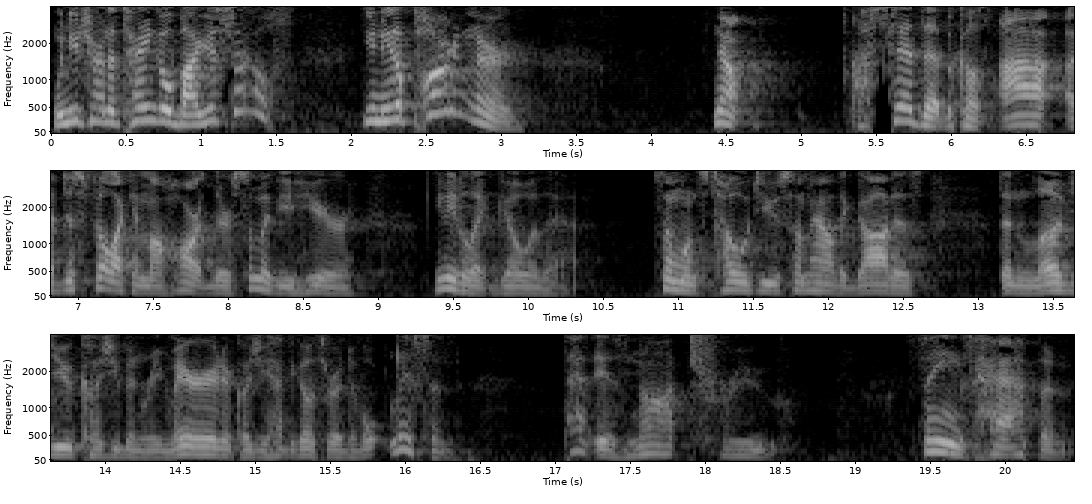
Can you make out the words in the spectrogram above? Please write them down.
when you're trying to tango by yourself. You need a partner. Now, I said that because I, I just felt like in my heart, there's some of you here, you need to let go of that. Someone's told you somehow that God is, doesn't love you because you've been remarried or because you had to go through a divorce. Listen, that is not true. Things happen.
